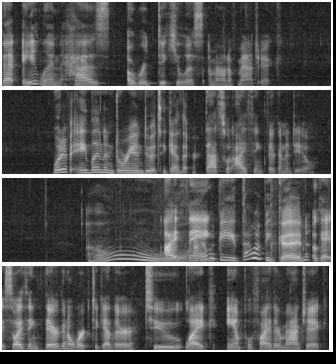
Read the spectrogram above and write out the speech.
that Aelin has a ridiculous amount of magic. What if Aelin and Dorian do it together? That's what I think they're going to do. Oh, I that think- would be that would be good. Okay, so I think they're going to work together to like amplify their magic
